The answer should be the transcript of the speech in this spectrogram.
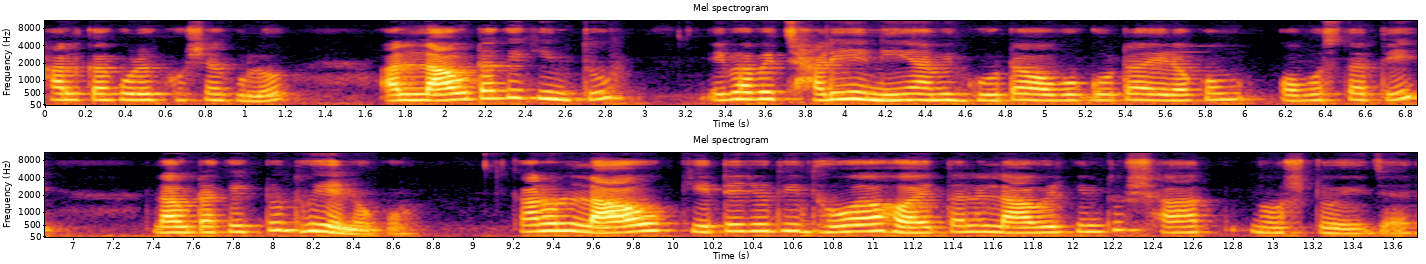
হালকা করে খোসাগুলো। আর লাউটাকে কিন্তু এভাবে ছাড়িয়ে নিয়ে আমি গোটা অবগোটা এরকম অবস্থাতেই লাউটাকে একটু ধুয়ে নেব। কারণ লাউ কেটে যদি ধোয়া হয়, তাহলে লাউয়ের কিন্তু স্বাদ নষ্ট হয়ে যায়।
